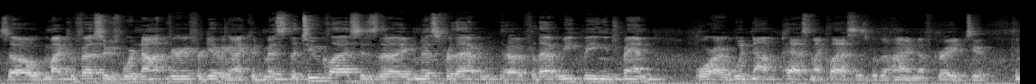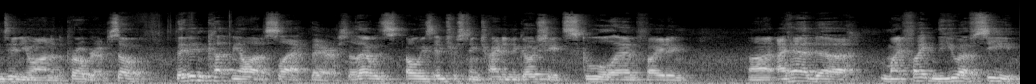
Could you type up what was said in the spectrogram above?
So my professors were not very forgiving. I could miss the two classes that I missed for that uh, for that week being in Japan, or I would not pass my classes with a high enough grade to continue on in the program. So they didn't cut me a lot of slack there. So that was always interesting trying to negotiate school and fighting. Uh, I had uh, my fight in the UFC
